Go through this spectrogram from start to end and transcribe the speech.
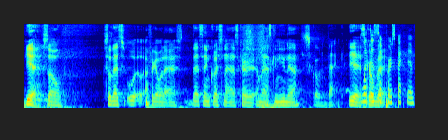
yeah. So. So that's wh- I forgot what I asked. That same question I asked her, I'm asking you now. Scrolling back. Yeah, what scroll does the perspective?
